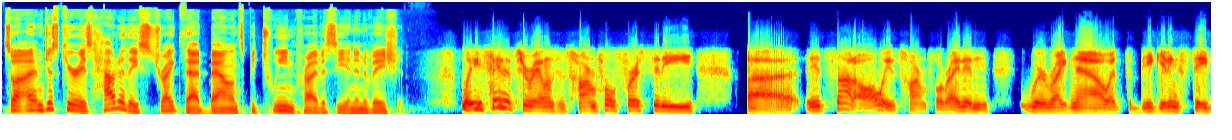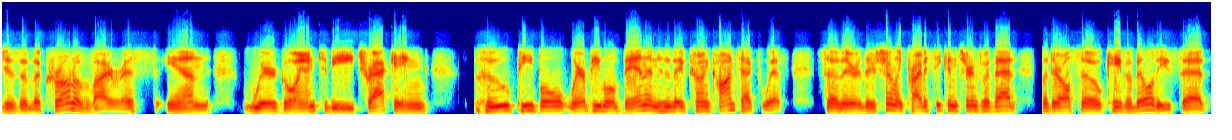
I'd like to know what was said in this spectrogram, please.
So, I'm just curious how do they strike that balance between privacy and innovation? Well, you say that surveillance is harmful for a city uh, it's not always harmful, right? And we're right now at the beginning stages of the coronavirus, and we're going to be tracking who people, where people have been, and who they've come in contact with. So there, there's certainly privacy concerns with that, but there are also capabilities that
